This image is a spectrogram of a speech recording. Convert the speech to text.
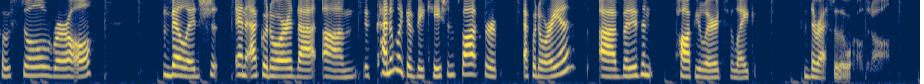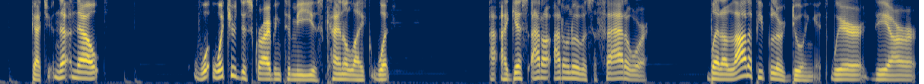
coastal rural village in Ecuador that um, is kind of like a vacation spot for Ecuadorians, uh, but isn't popular to like the rest of the world at all. Got you. Now, now what what you're describing to me is kind of like what I, I guess I don't I don't know if it's a fad or, but a lot of people are doing it where they are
